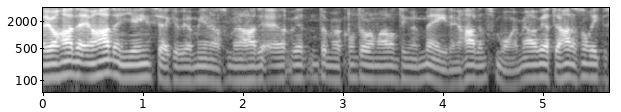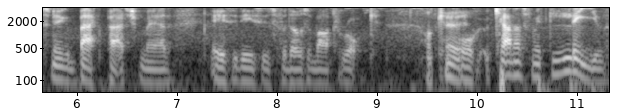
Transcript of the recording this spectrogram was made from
Ja, jag, hade, jag hade en jeansjacka vill jag minnas. Men jag, hade, jag vet inte om jag kommer ihåg om jag hade någonting med mig. Jag hade inte så många. Men jag vet jag hade en sån riktigt snygg backpatch med ACDC's For Those About Rock. Okej. Och kan inte för mitt liv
